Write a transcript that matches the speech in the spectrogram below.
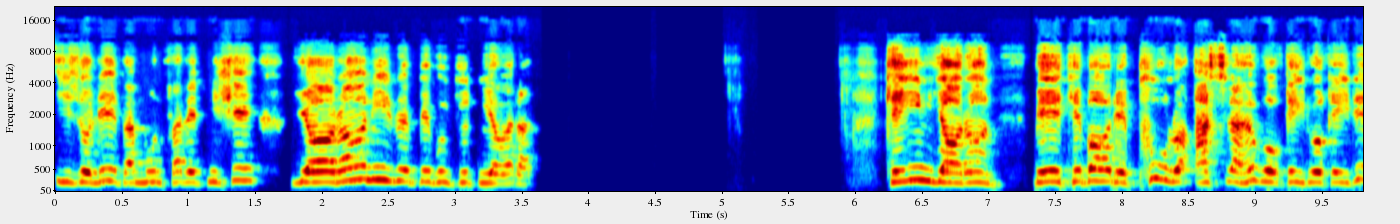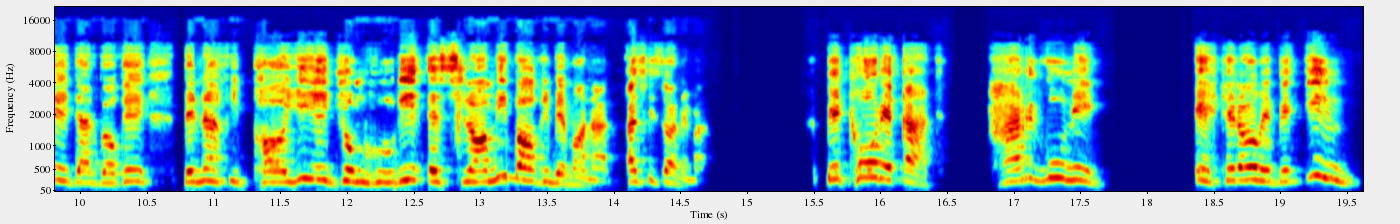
ایزوله و منفرد میشه یارانی رو به وجود میآورد. که این یاران به اعتبار پول و اسلحه و غیر و غیره در واقع به نفی پایه جمهوری اسلامی باقی بماند عزیزان من به طور قطع هر گونه احترام به این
